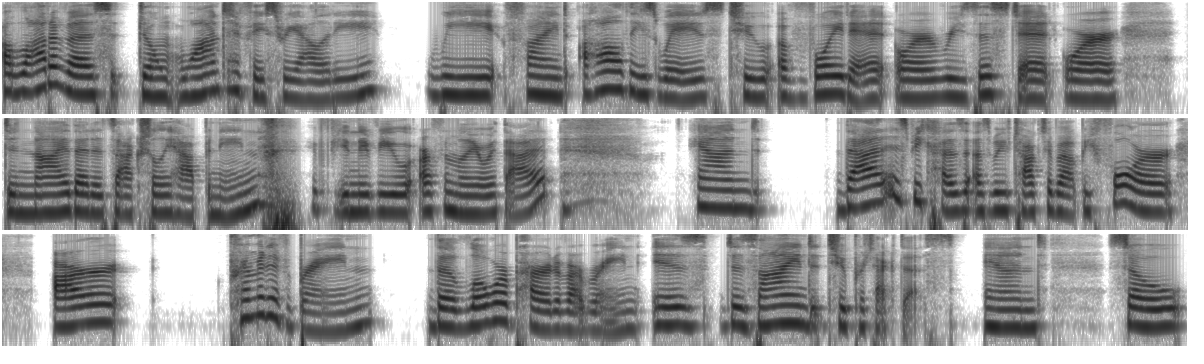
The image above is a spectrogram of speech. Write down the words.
A lot of us don't want to face reality. We find all these ways to avoid it or resist it or deny that it's actually happening, if any of you are familiar with that. And that is because, as we've talked about before, our primitive brain, the lower part of our brain, is designed to protect us. And so,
